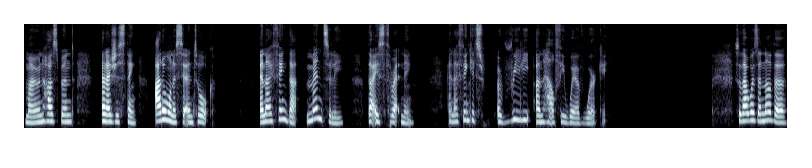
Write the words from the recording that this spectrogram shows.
my own husband, and I just think, I don't want to sit and talk. And I think that mentally, that is threatening. And I think it's a really unhealthy way of working. So that was another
